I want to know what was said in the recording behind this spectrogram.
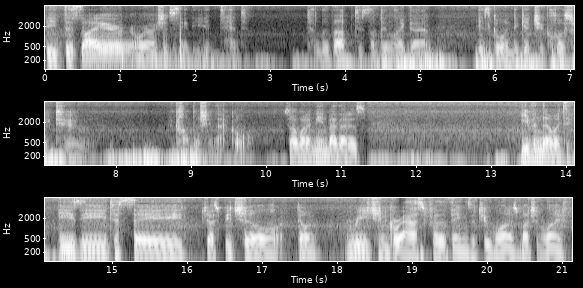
the desire, or I should say, the intent to live up to something like that is going to get you closer to accomplishing that goal. So, what I mean by that is, even though it's easy to say, just be chill, don't reach and grasp for the things that you want as much in life,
